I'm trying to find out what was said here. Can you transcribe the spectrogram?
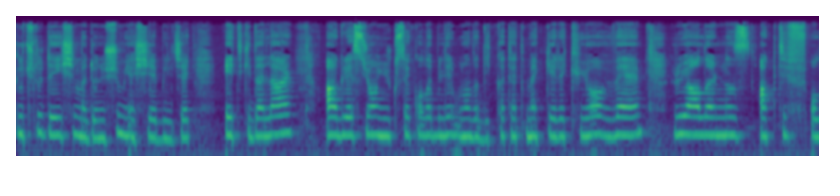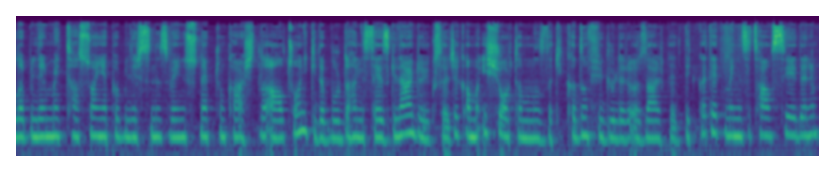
güçlü değişim ve dönüşüm yaşayabilecek etkideler agresyon yüksek olabilir. Buna da dikkat etmek gerekiyor ve rüyalarınız aktif olabilir. Meditasyon yapabilirsiniz. Venüs Neptün karşıtlığı 6-12'de burada hani sezgiler de yükselecek ama iş ortamınızdaki kadın figürleri özellikle dikkat etmenizi tavsiye ederim.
